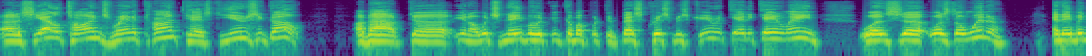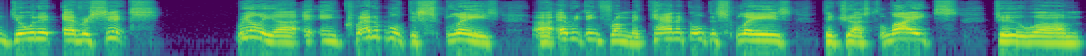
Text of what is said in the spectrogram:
uh, Seattle Times ran a contest years ago about uh, you know which neighborhood could come up with the best Christmas cheer, and Candy Cane Lane was uh, was the winner, and they've been doing it ever since. Really, uh, incredible displays, uh, everything from mechanical displays to just lights to um,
